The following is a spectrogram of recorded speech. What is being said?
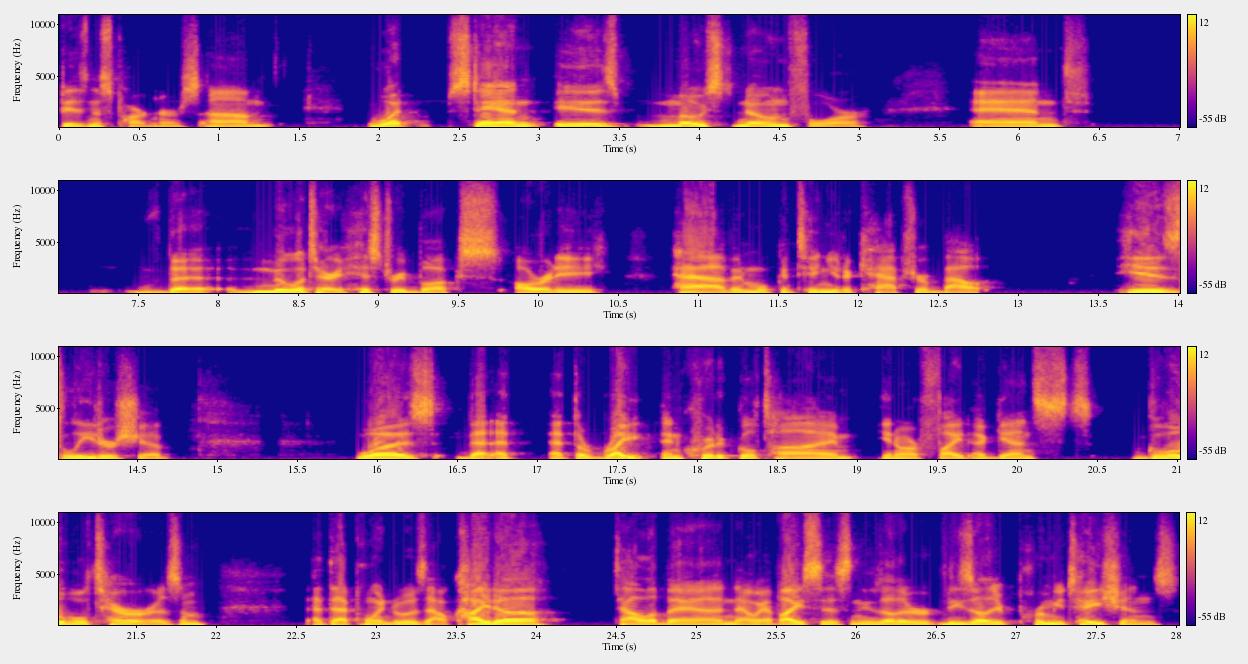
business partners. Um, what Stan is most known for, and the military history books already have and will continue to capture about his leadership was that at, at the right and critical time in our fight against global terrorism, at that point it was Al Qaeda, Taliban, now we have ISIS and these other these other permutations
